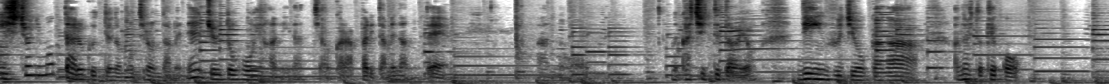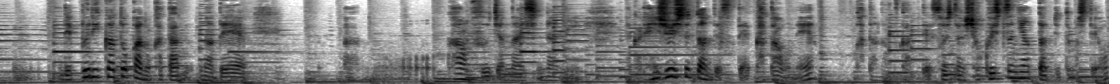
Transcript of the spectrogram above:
一緒に持って歩くっていうのはもちろんダメね。銃刀法違反になっちゃうからやっぱりダメなので。昔言ってたわよ。ディーン・フジオカがあの人結構レプリカとかの刀であのカンフーじゃないし何なんか練習してたんですって型をね。刀使って。そしたら職質にあったって言ってましたよ。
